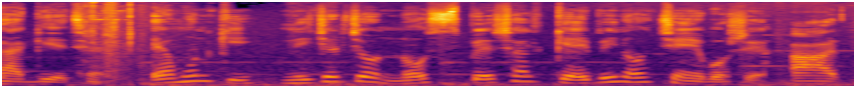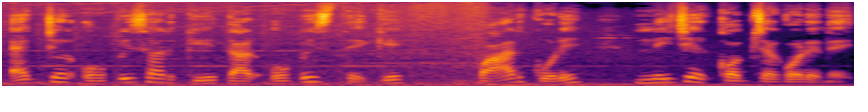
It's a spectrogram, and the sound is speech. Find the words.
লাগিয়েছেন। এমনকি নিজের জন্য স্পেশাল কেবিনও চেয়ে বসে। আর একজন অফিসারকে তার অফিস থেকে বার করে নিজের কবজা করে নেয়।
